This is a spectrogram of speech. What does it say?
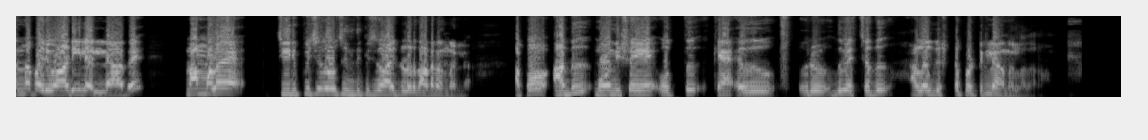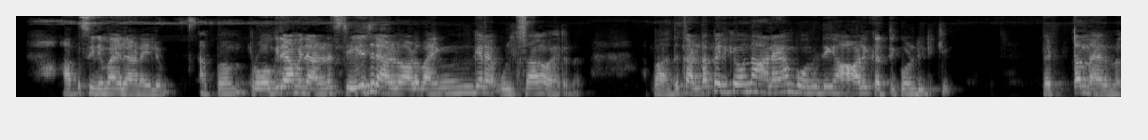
എന്ന പരിപാടിയിലല്ലാതെ നമ്മളെ ചിരിപ്പിച്ചതോ ചിന്തിപ്പിച്ചതോ ആയിട്ടുള്ള ഒരു നടനൊന്നുമല്ല. അപ്പോ അത് മോനിഷയെ ഒത്ത് ഒരു ഇത് വെച്ചത് ആളുകൾക്ക് ഇഷ്ടപ്പെട്ടില്ല എന്നുള്ളതാണ്. അപ്പൊ സിനിമയിലാണേലും അപ്പം പ്രോഗ്രാമിനാണെങ്കിലും സ്റ്റേജിലാണെങ്കിലും ആൾ ഭയങ്കര ഉത്സാഹമായിരുന്നു. അപ്പൊ അത് കണ്ടപ്പോ എനിക്ക് ഒന്ന് അണയാൻ പോകുന്നത് ഈ ആളി കത്തിക്കൊണ്ടിരിക്കും. പെട്ടെന്നായിരുന്നു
